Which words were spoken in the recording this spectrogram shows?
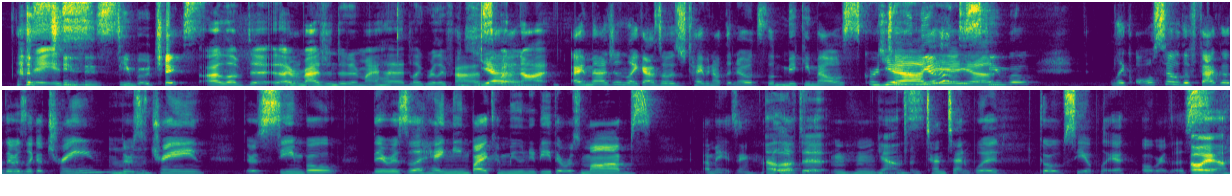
chase. Steamboat chase. I loved it. I imagined it in my head like really fast, Yeah. but not. I imagined like as I was typing out the notes, the Mickey Mouse cartoon. Yeah, yeah, yeah, yeah. Steamboat. Like also the fact that there was like a train. There's Mm-hmm. a train. There's a steamboat. There was a hanging by community. There was mobs. Amazing. I loved it. Mm-hmm. Yes. 1010 would go see a play over this. Oh yeah,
